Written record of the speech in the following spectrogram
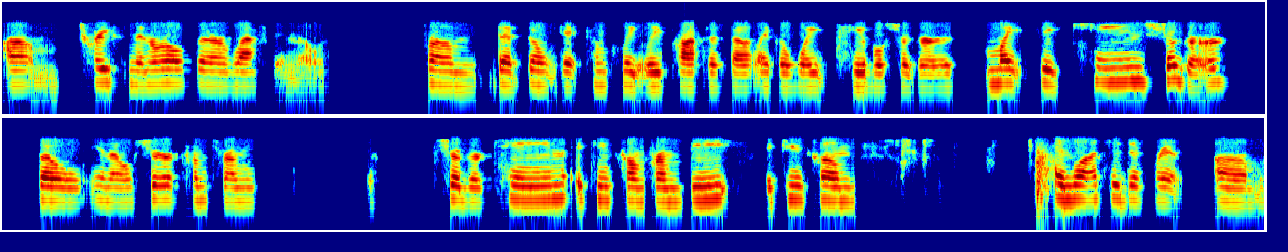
um, trace minerals that are left in those from that don't get completely processed out like a white table sugar. Might say cane sugar. So you know sugar comes from sugar cane. It can come from beets. It can come in lots of different um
